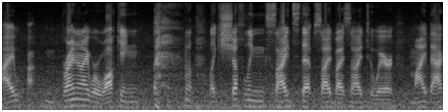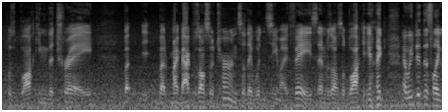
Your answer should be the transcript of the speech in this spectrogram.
I, Brian and I were walking like shuffling side step side by side to where my back was blocking the tray but but my back was also turned so they wouldn't see my face and was also blocking like and we did this like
